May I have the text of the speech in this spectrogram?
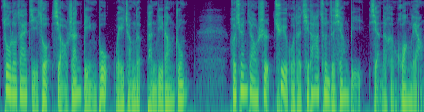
坐落在几座小山顶部围成的盆地当中。和宣教士去过的其他村子相比，显得很荒凉。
